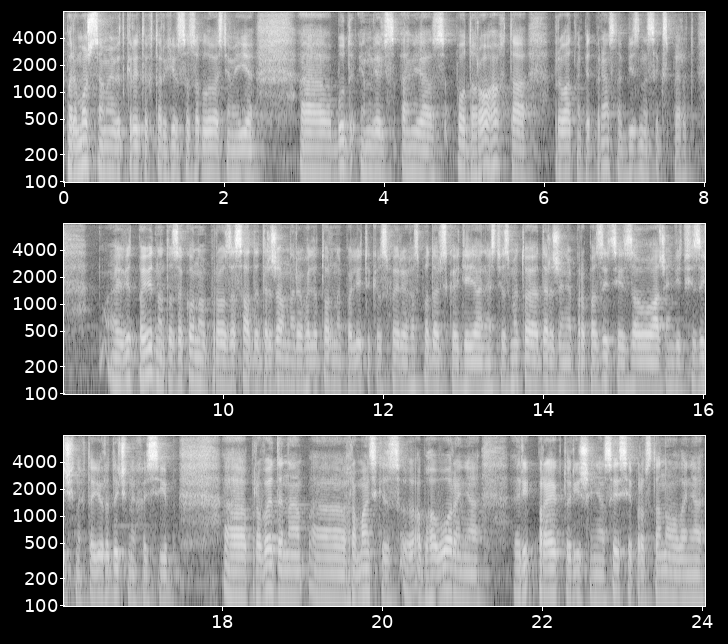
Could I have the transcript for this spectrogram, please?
Переможцями відкритих торгів з особливостями є е, Будінвестальяс по дорогах та приватне підприємство Бізнес-Експерт. Е, Відповідно до закону про засади державної регуляторної політики у сфері господарської діяльності з метою одержання пропозицій і зауважень від фізичних та юридичних осіб е, проведено е, громадське обговорення проекту рішення сесії про встановлення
